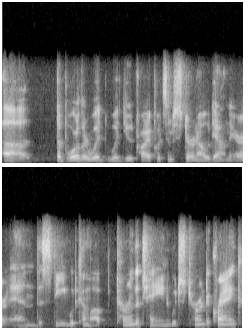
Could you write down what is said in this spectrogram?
Uh, the boiler would would you'd probably put some sterno down there, and the steam would come up, turn the chain, which turned a crank,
